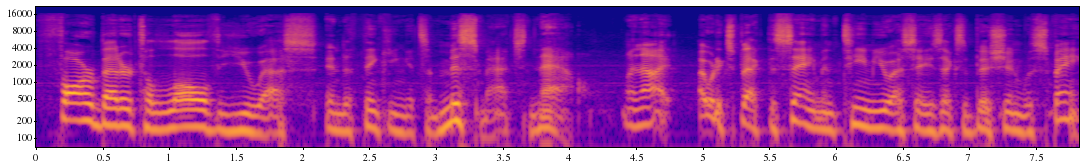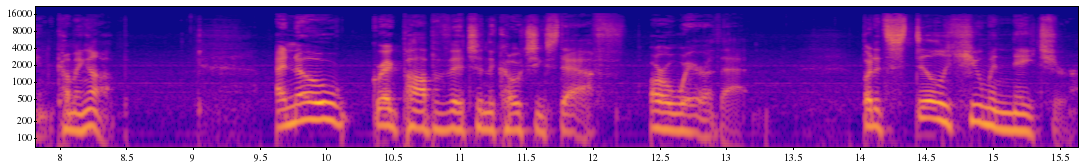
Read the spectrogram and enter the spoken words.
Far better to lull the US into thinking it's a mismatch now. And I, I would expect the same in Team USA's exhibition with Spain coming up. I know Gregg Popovich and the coaching staff are aware of that, but it's still human nature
